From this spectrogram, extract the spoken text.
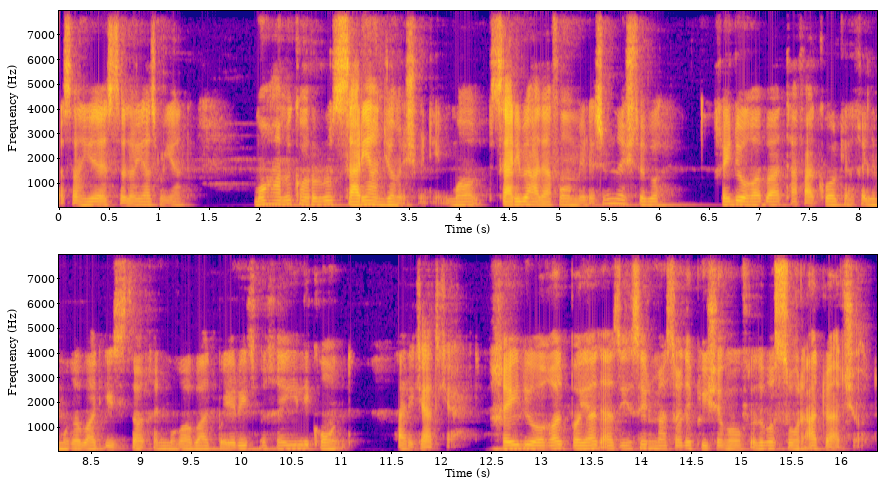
مثلا یه اصطلاحی هست میگن ما همه کارا رو سریع انجامش میدیم. ما سریع به هدفمون می‌رسیم این اشتباهه. خیلی اوقات باید تفکر کرد خیلی موقع باید ایستاد خیلی موقع باید با یه ریتم خیلی کند حرکت کرد. خیلی اوقات باید از یه سری مسائل پیش با افتاده با سرعت رد شد.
